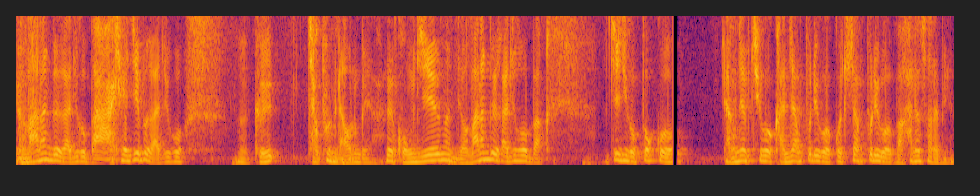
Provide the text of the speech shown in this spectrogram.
요만한 걸 가지고 막 해집어 가지고 어, 그 작품이 나오는 거야. 공지영은 요만한 걸 가지고 막 찢고 뽑고 양념 치고 간장 뿌리고 고추장 뿌리고 막 하는 사람이에요.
